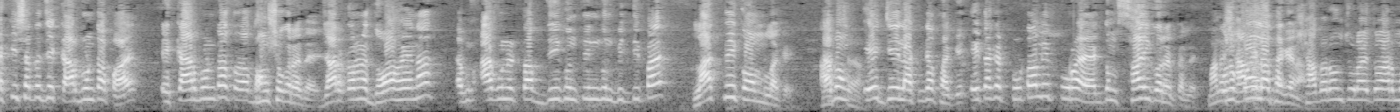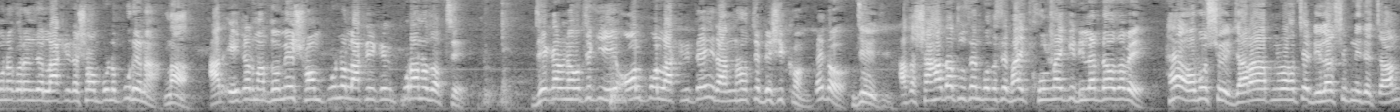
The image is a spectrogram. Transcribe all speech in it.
একই সাথে যে কার্বনটা পায় এই কার্বনটা ধ্বংস করে দেয় যার কারণে ধোয়া হয় না এবং আগুনের তাপ দ্বিগুণ তিনগুণ বৃদ্ধি পায় লাকড়ি কম লাগে। এবং আচ্ছা। এই যে লাকড়িটা থাকে এটাকে টোটালি পুরো একদম ছাই করে ফেলে। মানে কয়লা থাকে না। সাধারণ চুলায় তো আর মনে করেন যে লাকড়িটা সম্পূর্ণ পুড়ে না। না। আর এটার মাধ্যমে সম্পূর্ণ লাকড়িকে পোড়ানো যাচ্ছে। যে কারণে হচ্ছে কি অল্প লাকড়িতেই রান্না হচ্ছে বেশিক্ষণ তাই তো? জি জি। আচ্ছা শাহাদাত হোসেন বলতেছে ভাই খুলনায় কি ডিলার দেওয়া যাবে? হ্যাঁ অবশ্যই। যারা আপনারা হচ্ছে ডিলারশিপ নিতে চান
